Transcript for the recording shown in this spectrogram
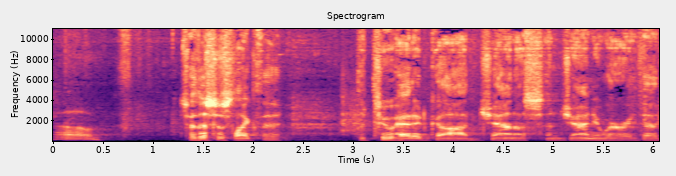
Um, so this is like the the two-headed god Janus in January that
